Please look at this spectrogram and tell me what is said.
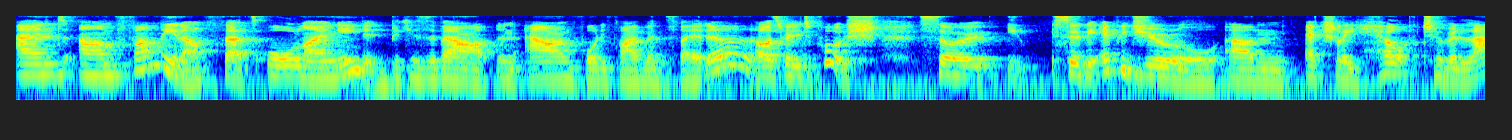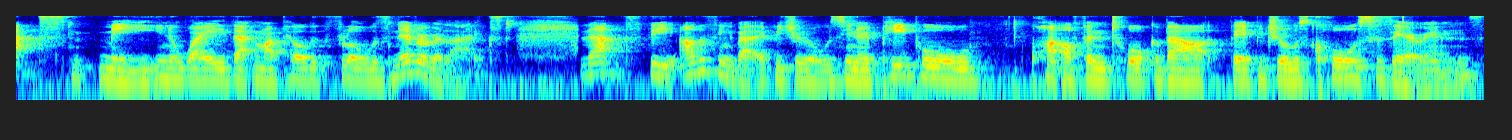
And um, funnily enough, that's all I needed because about an hour and forty five minutes later, I was ready to push. So, so the epidural um, actually helped to relax me in a way that my pelvic floor was never relaxed. That's the other thing about epidurals. You know, people quite often talk about the epidurals cause cesareans.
